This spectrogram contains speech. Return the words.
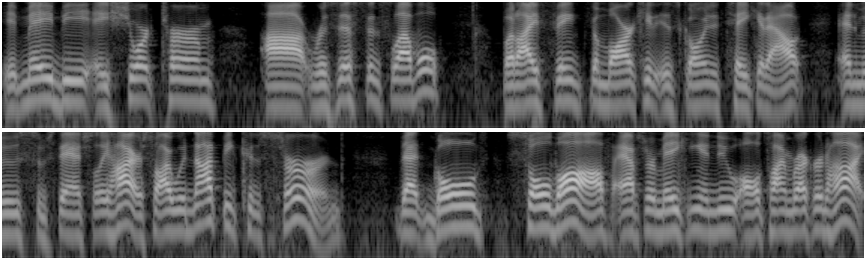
It may be a short term uh, resistance level, but I think the market is going to take it out and moves substantially higher. So I would not be concerned that gold sold off after making a new all time record high.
